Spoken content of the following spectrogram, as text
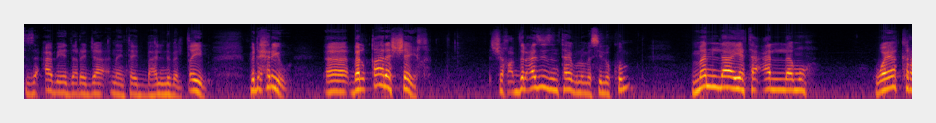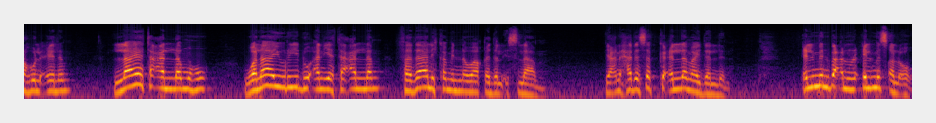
تزعبي درج ت ل نبل طيب بدحر بل قال الشيخ شيخ عبدالعزيز نت بل مسلكم من لا يتعلمه و يكره العلم لا يتعلمه ولا يريد أن يتعلم فذلك من نواقد الإسلام يعني حد سب كعلم يدلن علم بعل علم لأ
